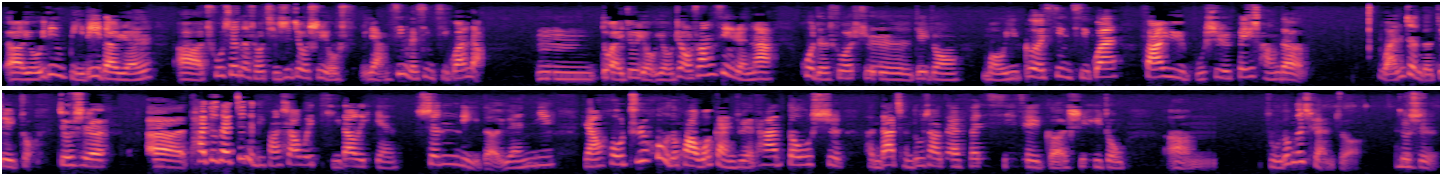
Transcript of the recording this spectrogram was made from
呃有一定比例的人啊出生的时候其实就是有两性的性器官的，嗯对，就有有这种双性人呐，或者说是这种。某一个性器官发育不是非常的完整的这种，就是呃，他就在这个地方稍微提到了一点生理的原因，然后之后的话，我感觉他都是很大程度上在分析这个是一种嗯主动的选择，就是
